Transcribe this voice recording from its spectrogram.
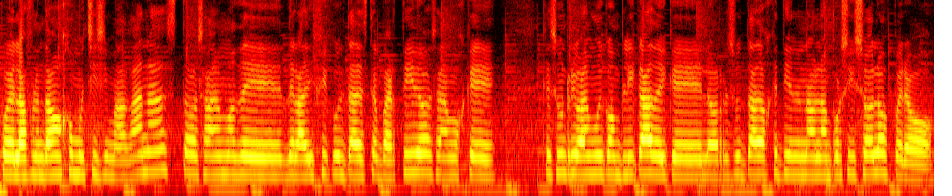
Pues lo afrontamos con muchísimas ganas, todos sabemos de, la dificultad de este partido, sabemos que, es un rival muy complicado y que los resultados que tienen hablan por sí solos, pero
